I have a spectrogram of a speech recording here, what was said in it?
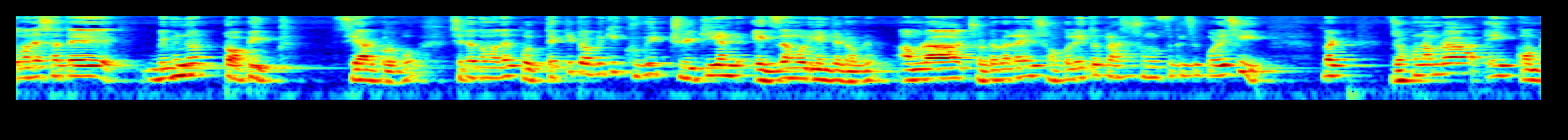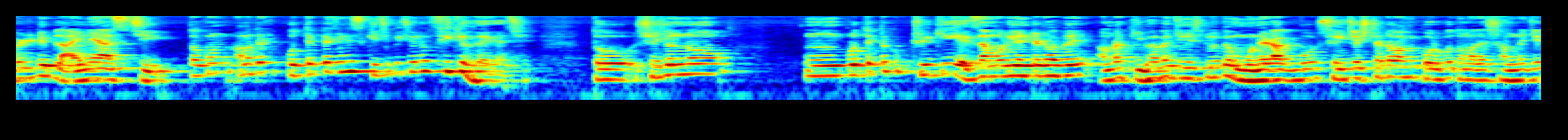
তোমাদের সাথে বিভিন্ন টপিক শেয়ার করব। সেটা তোমাদের প্রত্যেকটি টপিকই খুবই ট্রিকি অ্যান্ড এক্সাম ওরিয়েন্টেড হবে। আমরা ছোটবেলায় সকলেই তো ক্লাসে সমস্ত কিছু পড়েছি বাট যখন আমরা এই কম্পিটিটিভ লাইনে আসছি তখন আমাদের প্রত্যেকটা জিনিস কিছু কিছু হলেও ফিকে হয়ে গেছে। তো সেজন্য উম, প্রত্যেকটা খুব ট্রিকি এক্সাম ওরিয়েন্টেড হবে। আমরা কীভাবে জিনিসগুলোকে মনে রাখব সেই চেষ্টাটাও আমি করব তোমাদের সামনে যে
